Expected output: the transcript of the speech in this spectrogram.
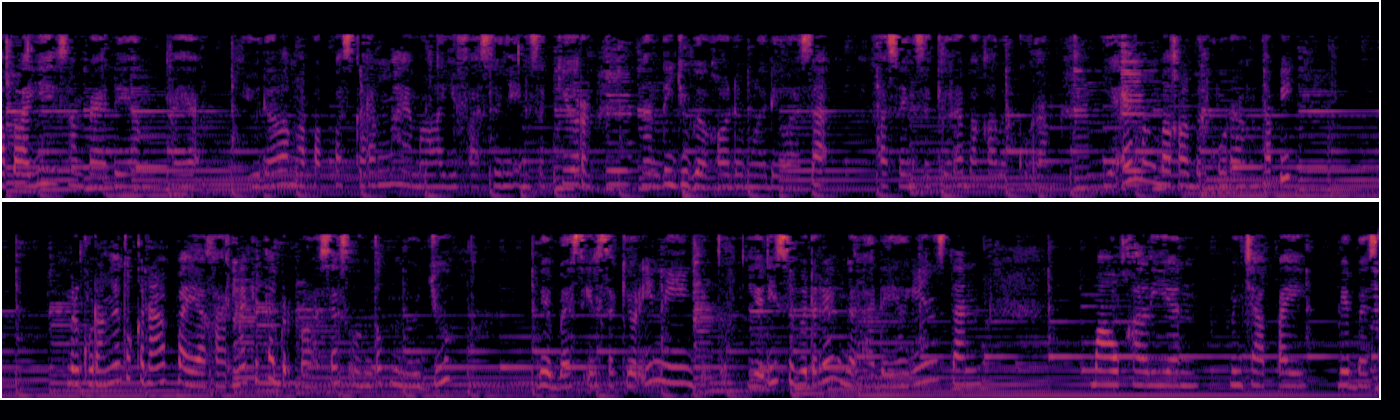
Apalagi sampai ada yang kayak ya udahlah nggak apa-apa sekarang mah emang lagi fasenya insecure. Nanti juga kalau udah mulai dewasa fase insecure bakal berkurang. Ya emang bakal berkurang. Tapi berkurangnya tuh kenapa ya? Karena kita berproses untuk menuju bebas insecure ini gitu. Jadi sebenarnya nggak ada yang instan mau kalian mencapai bebas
